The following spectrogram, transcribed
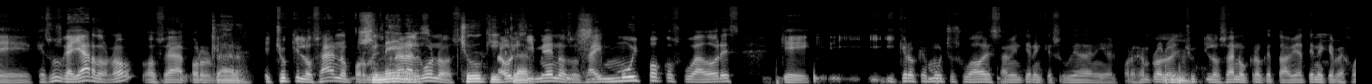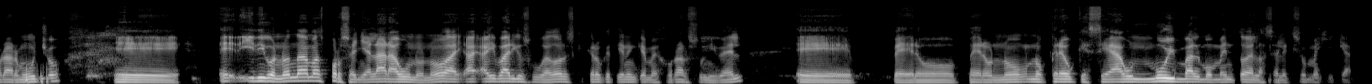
eh, Jesús Gallardo, ¿no? O sea, por claro. Chucky Lozano, por mencionar algunos. Chucky, Raúl Jiménez, o sea, hay muy pocos jugadores que, y, creo que muchos jugadores también tienen que subir de nivel. Por ejemplo, lo del Chucky Lozano creo que todavía tiene que mejorar mucho. Eh, eh, y digo, no nada más por señalar a uno, ¿no? Hay, hay, varios jugadores que creo que tienen que mejorar su nivel. pero, pero no, no creo que sea un muy mal momento de la selección mexicana.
